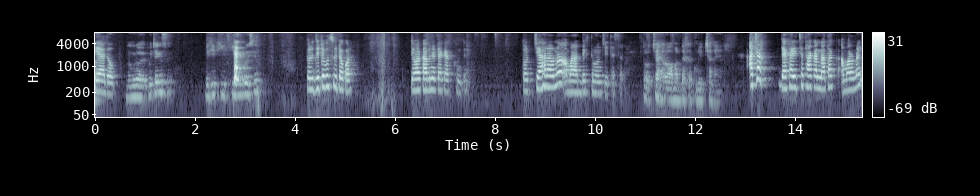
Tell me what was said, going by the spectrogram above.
বেয়াদব। নোংরা হয়ে পুচে গেছে? দেখি কি কি। রয়েছে তোর যেটা বলছি ওইটা কর। তুই আমার কাবিনের টাকা এখন দে। তোর চেহারাও না আমার আর দেখতে মন চাইতেছে না। তোর চেহারা আমার দেখার কোনো ইচ্ছা নাই আচ্ছা দেখার ইচ্ছা থাক আর না থাক আমারও নাই।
